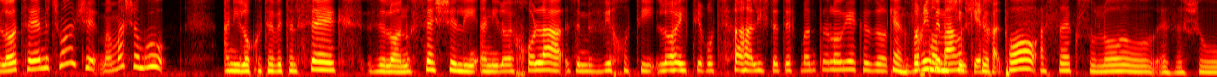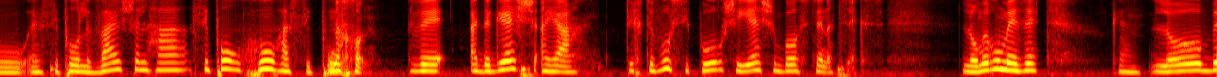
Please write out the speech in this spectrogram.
לא אציין את שמם, שממש אמרו, אני לא כותבת על סקס, זה לא הנושא שלי, אני לא יכולה, זה מביך אותי, לא הייתי רוצה להשתתף באנתולוגיה כזאת. כן, צריך לומר שפה הסקס הוא לא איזשהו אה, סיפור לוואי של הסיפור, הוא הסיפור. נכון. והדגש היה, תכתבו סיפור שיש בו סצנת סקס. לא מרומזת, כן. לא, ב...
